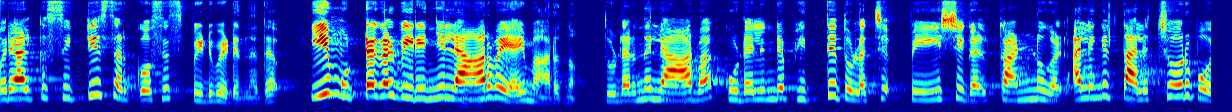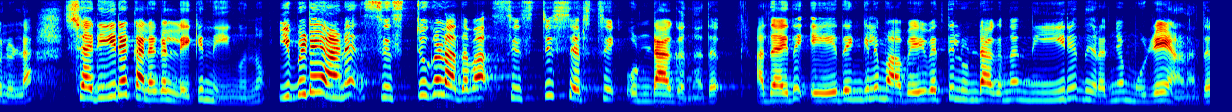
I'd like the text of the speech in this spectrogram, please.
ഒരാൾക്ക് സിറ്റി സർക്കോസിസ് പിടിപെടുന്നത്. ഈ മുട്ടകൾ വിരിഞ്ഞ് ലാർവയായി മാറുന്നു. തുടർന്ന് ലാർവ കുടലിന്റെ ഭിത്തി തുളച്ച് പേശികൾ കണ്ണുകൾ അല്ലെങ്കിൽ തലച്ചോറ് പോലുള്ള ശരീരകലകളിലേക്ക് നീങ്ങുന്നു. ഇവിടെയാണ് സിസ്റ്റുകൾ അഥവാ സിസ്റ്റിസെർസി ഉണ്ടാകുന്നത്. അതായത് ഏതെങ്കിലും അവയവത്തിൽ ഉണ്ടാകുന്ന നീര് നിറഞ്ഞ മുഴയാണത്.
